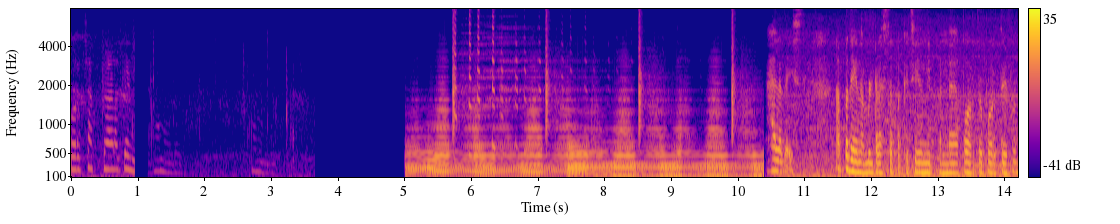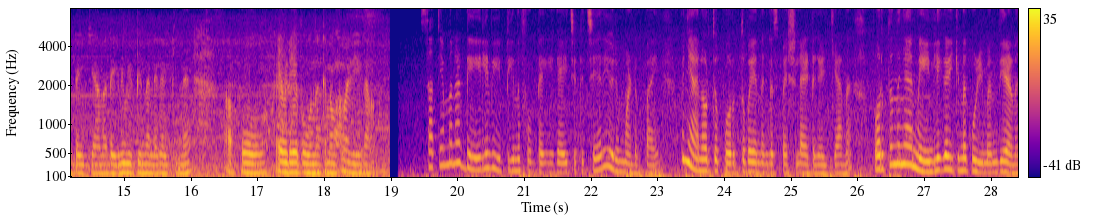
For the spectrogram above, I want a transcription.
കുറച്ച് ഉണ്ട് ഹലോ ഗൈസ് അപ്പോൾ ദേ നമ്മൾ ഡ്രസ്സപ്പ് ഒക്കെ ചെയ്ത് നിൽപ്പുണ്ട് പുറത്ത് പുറത്ത് ഫുഡ് കഴിക്കുകയാണ് ഡെയിലി വീട്ടിൽ നിന്നല്ലേ കഴിക്കുന്നത് അപ്പോൾ എവിടെയാണ് പോകുന്നതൊക്കെ നമുക്ക് വഴിയെ കാണാം. സത്യം പറഞ്ഞാൽ ഡെയിലി വീട്ടിൽ നിന്ന് ഫുഡൊക്കെ കഴിച്ചിട്ട് ചെറിയൊരു മടുപ്പായി. അപ്പം ഞാനോർത്ത് പുറത്ത് പോയി എന്തെങ്കിലും സ്പെഷ്യലായിട്ട് കഴിക്കാമെന്ന് പുറത്തുനിന്ന് ഞാൻ മെയിൻലി കഴിക്കുന്ന കുഴിമന്തിയാണ്.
